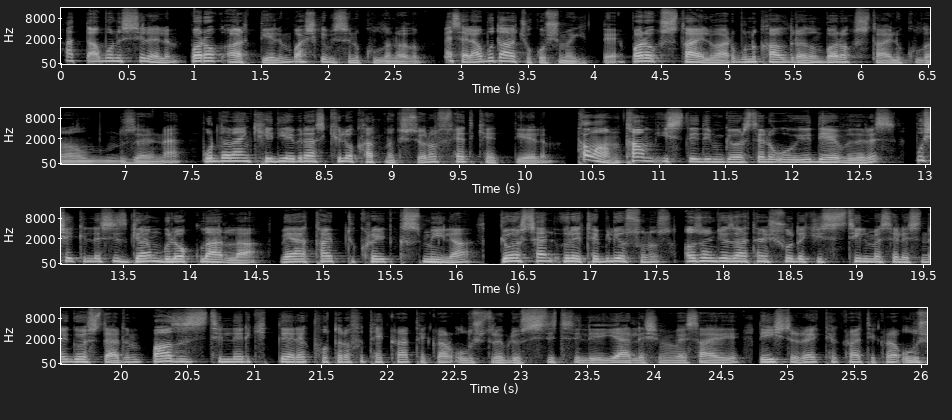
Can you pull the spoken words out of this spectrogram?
Hatta bunu silelim. Barok art diyelim. Başka birisini kullanalım. Mesela bu daha çok hoşuma gitti. Barok style var. Bunu kaldıralım. Barok style'ı kullanalım bunun üzerine. Burada ben kediye biraz kilo katmak istiyorum. Fat cat diyelim. Tamam tam istediğim görsele uyuyor diyebiliriz. Bu şekilde siz gen bloklarla veya type to create kısmıyla görsel üretebiliyorsunuz. Az önce zaten şuradaki stil meselesinde gösterdim. Bazı stilleri kitleyerek fotoğrafı tekrar tekrar oluşturabiliyorsunuz. Stili, yerleşimi vesaireyi değiştirerek tekrar tekrar oluşturabiliyorsunuz.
